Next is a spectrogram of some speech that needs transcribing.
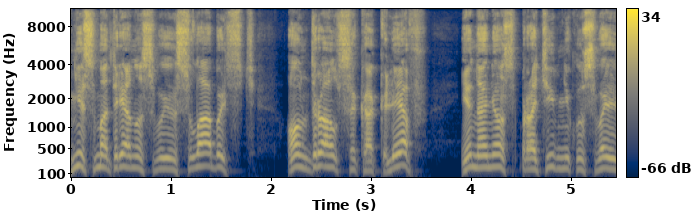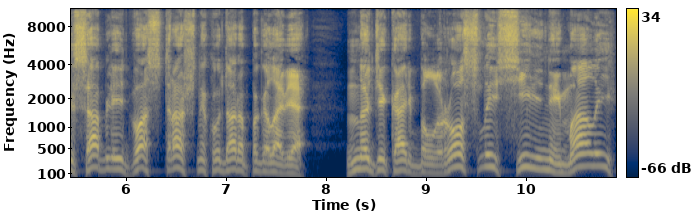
Несмотря на свою слабость, он дрался как лев и нанес противнику своей саблей два страшных удара по голове. Но дикарь был рослый, сильный, малый.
